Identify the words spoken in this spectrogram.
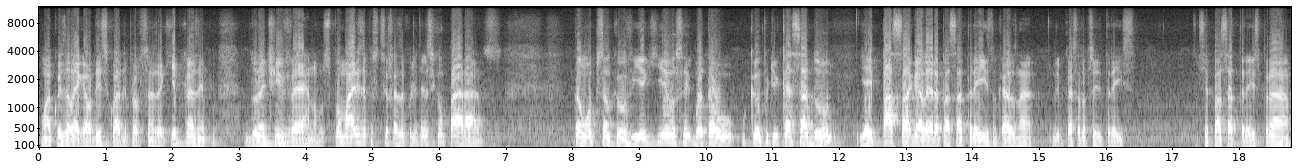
Uma coisa legal desse quadro de profissões aqui, porque um exemplo, durante o inverno, os pomares depois que você faz a colheita, eles ficam parados. Então uma opção que eu vi aqui é você botar o, o campo de caçador e aí passar a galera, passar três, no caso, né? O caçador precisa de três. Você passa três para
